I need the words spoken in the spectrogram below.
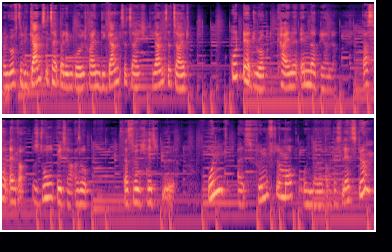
man wirft so die ganze Zeit bei dem Gold rein, die ganze Zeit, die ganze Zeit. Und er droppt keine Enderperle. Das ist halt einfach so bitter. Also, das ist wirklich richtig blöd. Und als fünfte Mob und damit auch das letzte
